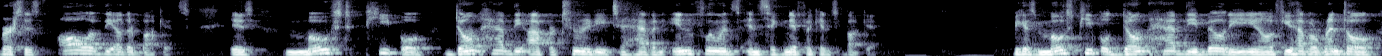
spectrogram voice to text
versus all of the other buckets is most people don't have the opportunity to have an influence and significance bucket. Because most people don't have the ability you know if you have a rental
